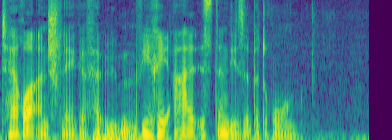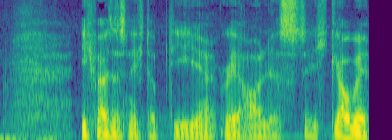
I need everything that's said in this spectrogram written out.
Terroranschläge verüben. Wie real ist denn diese Bedrohung? Ich weiß es nicht, ob die real ist. Ich glaube,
